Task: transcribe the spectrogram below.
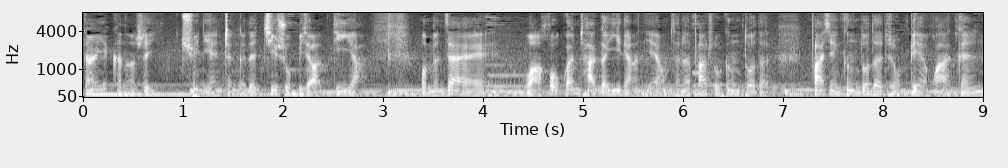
当然也可能是去年整个的基数比较低呀。我们在往后观察个一两年，我们才能发出更多的发现更多的这种变化跟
